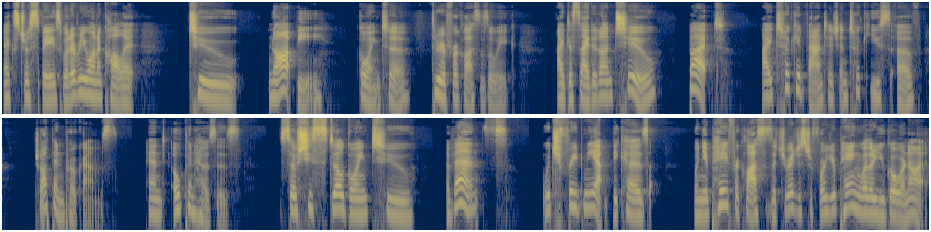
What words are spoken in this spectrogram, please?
extra space, whatever you want to call it, to not be going to three or four classes a week. I decided on two, but I took advantage and took use of drop in programs and open houses so she's still going to events, which freed me up because when you pay for classes that you register for, you're paying whether you go or not.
